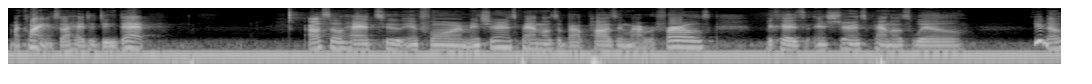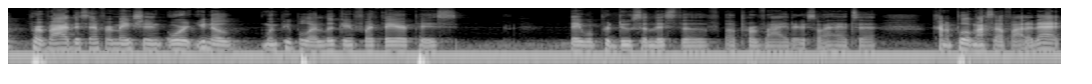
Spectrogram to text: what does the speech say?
my client? So I had to do that. I also had to inform insurance panels about pausing my referrals because insurance panels will, you know, provide this information or, you know, when people are looking for therapists, they will produce a list of, of providers. So I had to kind of pull myself out of that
